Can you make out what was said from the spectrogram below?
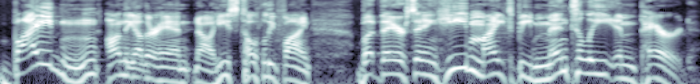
Biden, on the other hand, no, he's totally fine. But they're saying he might be mentally impaired.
